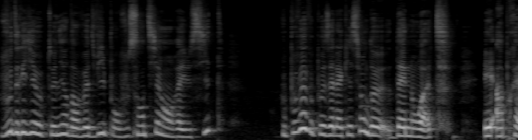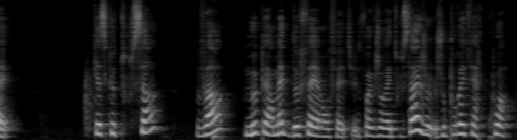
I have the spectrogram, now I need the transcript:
voudriez obtenir dans votre vie pour vous sentir en réussite, vous pouvez vous poser la question de then what? Et après? Qu'est-ce que tout ça va me permettre de faire en fait? Une fois que j'aurai tout ça, je, pourrai faire quoi?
